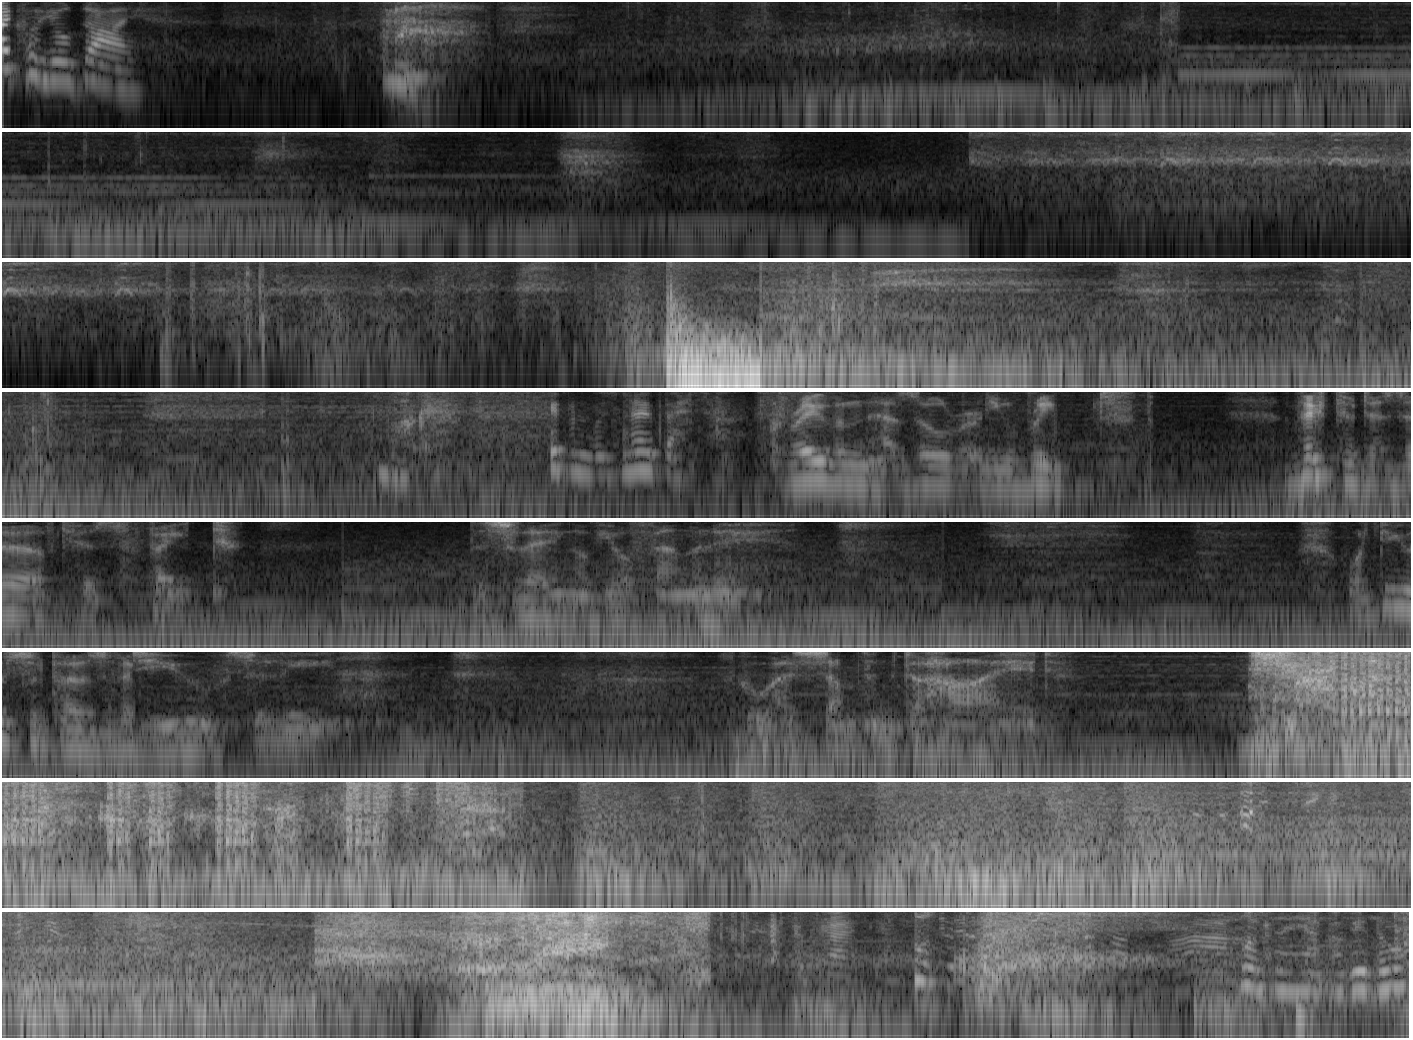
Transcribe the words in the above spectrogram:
Michael, you'll die. Marcus, Raven was no better. Kraven has already reaped. Victor deserved his fate. The slaying of your family. What do you suppose of you, Selene? Who has something to hide? Można ja powiedział?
